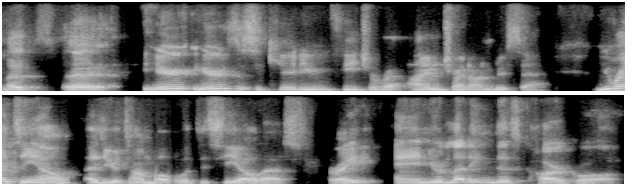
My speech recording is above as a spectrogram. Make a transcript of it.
Let's uh, here. Here's a security feature that I'm trying to understand. You're renting out, as you're talking about with the CLS, right? And you're letting this car go up.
